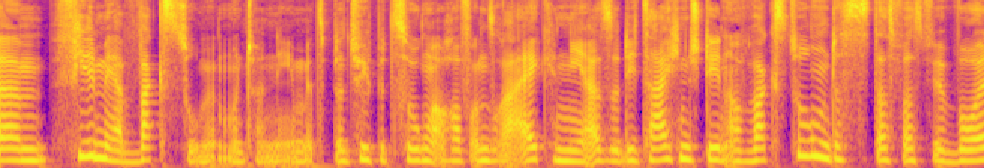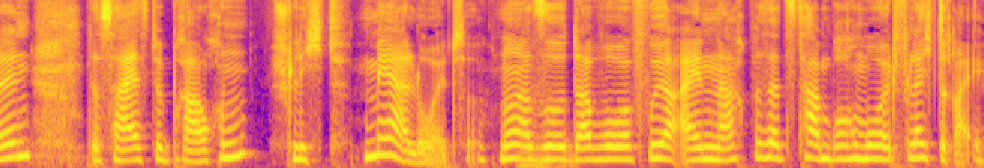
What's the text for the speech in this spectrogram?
ähm, viel mehr Wachstum im Unternehmen. Jetzt natürlich bezogen auch auf unsere Icony. Also die Zeichen stehen auf Wachstum, das ist das, was wir wollen. Das heißt, wir brauchen schlicht mehr Leute. Ne? Also mhm. da, wo wir früher einen nachbesetzt haben, brauchen wir heute vielleicht drei.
